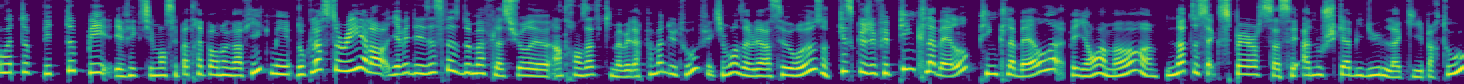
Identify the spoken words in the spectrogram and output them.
what to be. Effectivement, c'est pas très pornographique, mais donc Lustery. Alors, il y avait des espèces de meufs là sur un transat qui m'avaient l'air pas mal du tout. Effectivement, elles avaient l'air heureuse. Qu'est-ce que j'ai fait? Pink Label, Pink Label, payant à mort. Not a Sexpert, ça c'est Anouchka Bidule là qui est partout.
